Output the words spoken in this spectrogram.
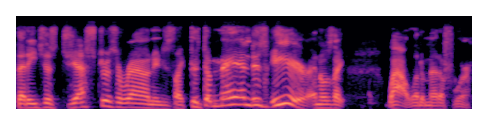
that he just gestures around and he's like the demand is here and I was like wow what a metaphor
